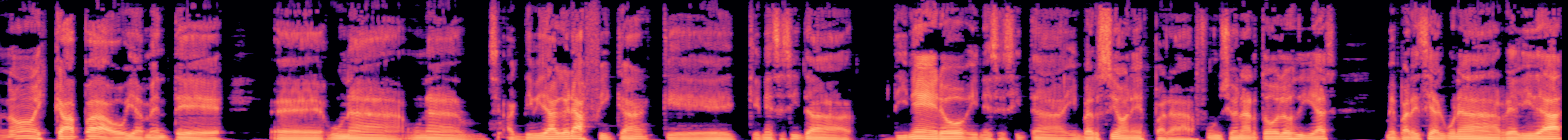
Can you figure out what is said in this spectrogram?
no escapa obviamente eh, una, una actividad gráfica que, que necesita dinero y necesita inversiones para funcionar todos los días, me parece alguna realidad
